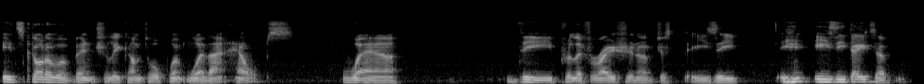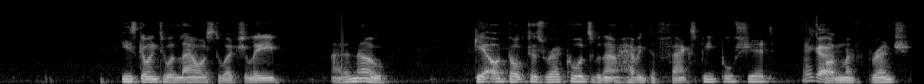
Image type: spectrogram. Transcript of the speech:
it's got to eventually come to a point where that helps. where the proliferation of just easy easy data is going to allow us to actually, I don't know, get our doctor's records without having to fax people shit. Okay. Pardon my French.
